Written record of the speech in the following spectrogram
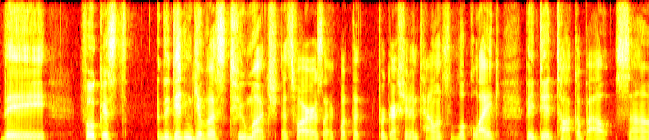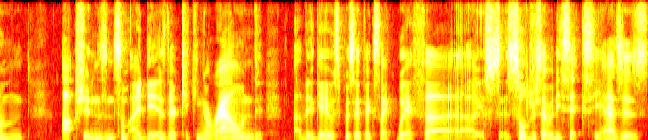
They focused they didn't give us too much as far as like what the progression and talents look like. They did talk about some options and some ideas they're kicking around they gave specifics like with uh, soldier 76 he has his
